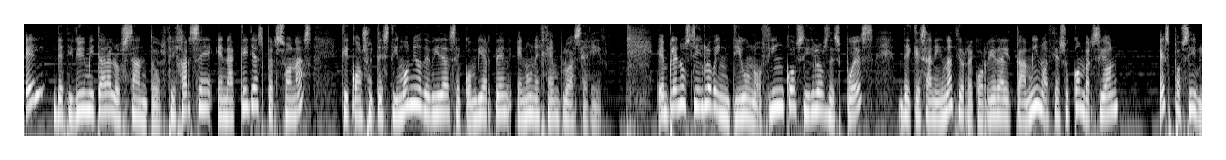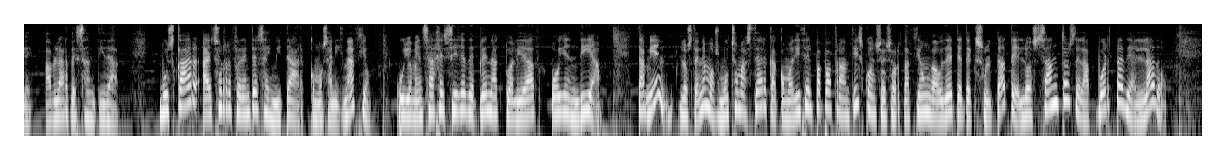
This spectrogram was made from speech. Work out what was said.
Él decidió imitar a los santos, fijarse en aquellas personas que con su testimonio de vida se convierten en un ejemplo a seguir. En pleno siglo XXI, cinco siglos después de que San Ignacio recorriera el camino hacia su conversión, es posible hablar de santidad. Buscar a esos referentes a imitar, como San Ignacio, cuyo mensaje sigue de plena actualidad hoy en día. También los tenemos mucho más cerca, como dice el Papa Francisco en su exhortación Gaudete et Exultate, los santos de la puerta de al lado.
